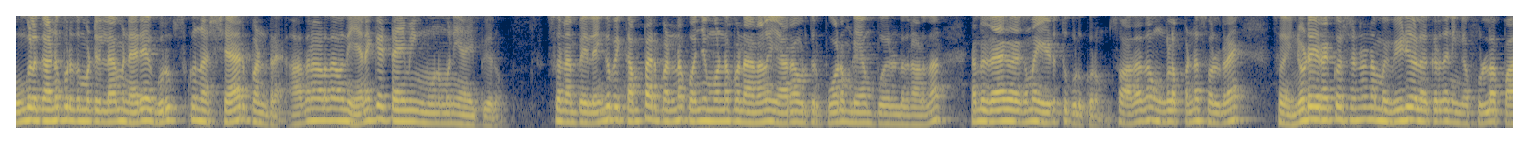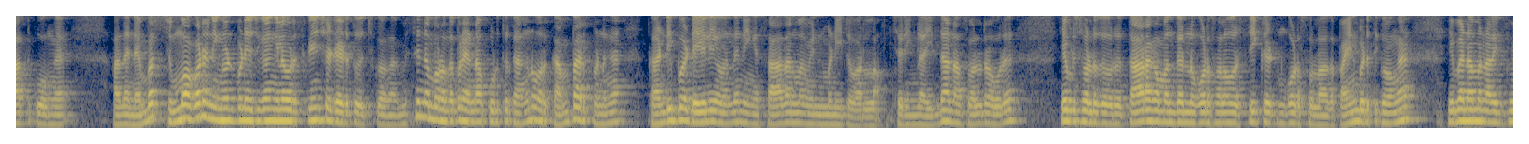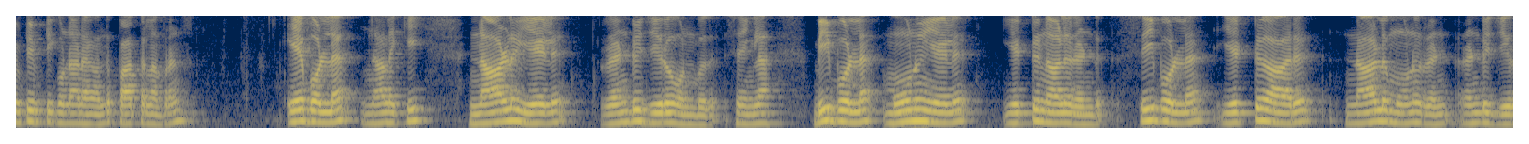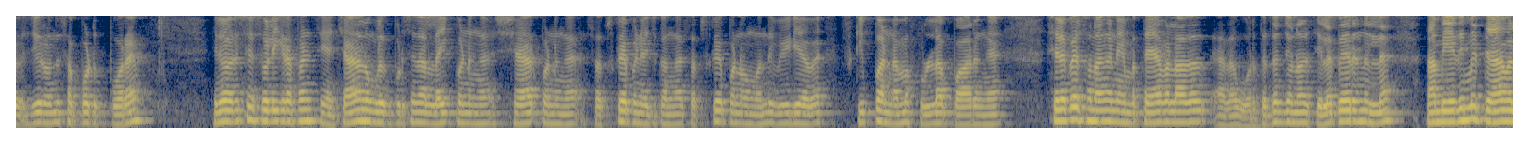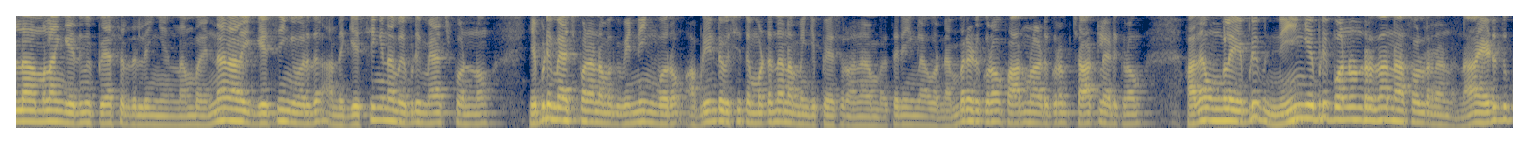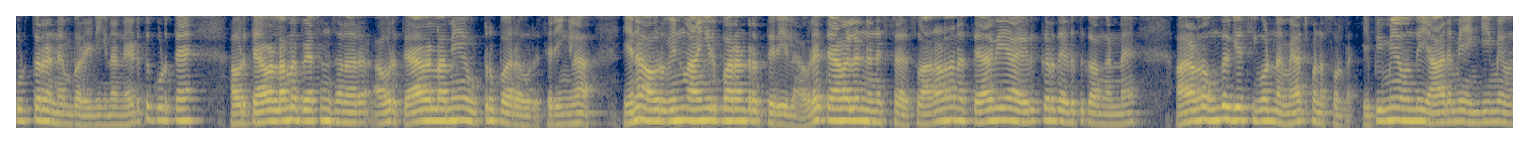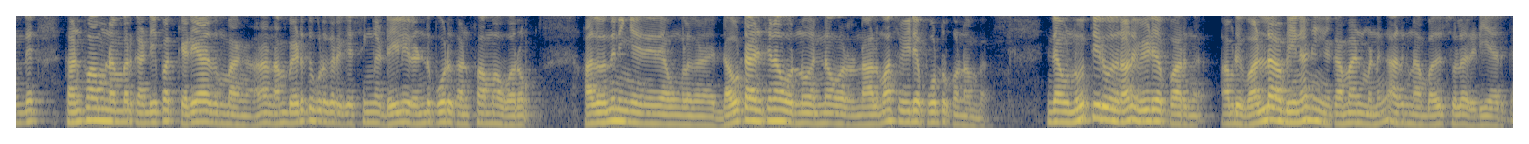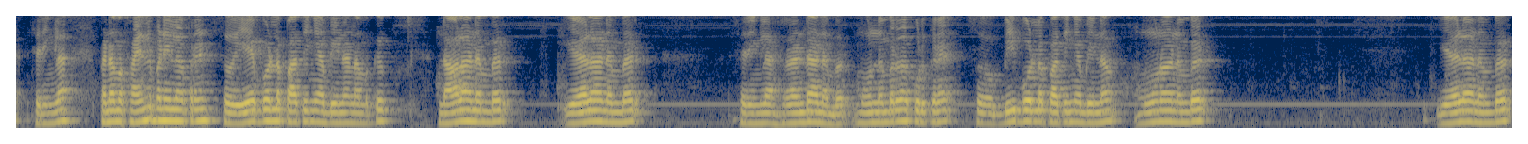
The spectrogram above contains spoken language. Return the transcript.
உங்களுக்கு அனுப்புறது மட்டும் இல்லாமல் நிறைய குரூப்ஸ்க்கு நான் ஷேர் பண்ணுறேன் அதனால தான் வந்து எனக்கே டைமிங் மூணு மணி ஆகி போயிடும் ஸோ நம்ம இதில் எங்கே போய் கம்பேர் பண்ணால் கொஞ்சம் முன்ன பண்ண ஆனாலும் யாரோ ஒருத்தர் போட முடியாமல் போயிருந்ததுனால தான் நம்ம வேக வேகமாக எடுத்து கொடுக்குறோம். ஸோ அதை தான் உங்களை பண்ண சொல்கிறேன் ஸோ என்னுடைய ரெக்வஸ்ட்னா நம்ம வீடியோவில் இருக்கிறத நீங்கள் ஃபுல்லாக பார்த்துக்கோங்க. அந்த நம்பர்ஸ் சும்மா கூட நீங்கள் நோட் பண்ணி வச்சுக்கோங்க. இல்லை ஒரு ஸ்க்ரீன்ஷாட் எடுத்து வச்சுக்கோங்க. மிஷின் நம்பர் வந்தப்பறம் என்ன கொடுத்துருக்காங்கன்னு ஒரு கம்பேர் பண்ணுங்கள் கண்டிப்பாக டெய்லியும் வந்து நீங்கள் சாதாரணமாக வின் பண்ணிட்டு வரலாம். சரிங்களா? இதுதான் நான் சொல்கிற ஒரு எப்படி சொல்கிறது ஒரு தாரக மந்திரன்னு கூட சொல்லலாம் ஒரு சீக்ரெட்னு கூட சொல்லலாம். அதை பயன்படுத்திக்கோங்க. இப்போ நம்ம நாளைக்கு ஃபிஃப்டி ஃபிஃப்டிக்கு உண்டான வந்து பார்த்துடலாம் ஃப்ரெண்ட்ஸ் ஏ போர்டில் நாளைக்கு நாலு ஏழு ரெண்டு ஜீரோ ஒன்பது. சரிங்களா? பி போர்டில் மூணு ஏழு எட்டு நாலு ரெண்டு. சி போலில் எட்டு ஆறு நாலு மூணு ரெண்டு ரெண்டு ஜீரோ. ஜீரோ வந்து சப்போர்ட்டுக்கு போகிறேன் இன்னொரு விஷயம் சொல்லிக்கிறேன் ஃப்ரெண்ட்ஸ் என் சேனல் உங்களுக்கு பிடிச்சிருந்தா லைக் பண்ணுங்கள் ஷேர் பண்ணுங்கள் சப்ஸ்கிரைப் பண்ணி வச்சுக்கோங்க. சப்ஸ்கிரைப் பண்ணவங்க வந்து வீடியோவை ஸ்கிப் பண்ணாமல் ஃபுல்லாக பாருங்கள் சில பேர் சொன்னாங்க நம்ம தேவையில்லாத அதாவது ஒருத்தர் தான் சொன்னார் சில பேருன்னு இல்லை. நம்ம எதுவுமே தேவையில்லாமலாம் இங்கே எதுவுமே பேசுறது இல்லைங்க நம்ம என்ன நாளைக்கு கெஸ்ஸிங் வருது அந்த கெஸ்ஸிங்கை நம்ம எப்படி மேட்ச் பண்ணணும் எப்படி மேட்ச் பண்ணால் நமக்கு வின்னிங் வரும் அப்படின்ற விஷயத்த மட்டும்தான் நம்ம இங்கே பேசுகிறோம் நம்ம சரிங்களா? ஒரு நம்பர் எடுக்கிறோம் ஃபார்முலா எடுக்கிறோம் சார்ட்டில் எடுக்கிறோம். அதை உங்களை எப்படி நீங்கள் எப்படி பண்ணுன்றதான் நான் சொல்கிறேன் நான். நான் எடுத்து கொடுத்துட்றேன் நம்பர் இன்றைக்கி நான் எடுத்து கொடுத்தேன். அவர் தேவையில்லாமல் பேசணும்னு சொன்னார். அவர் தேவையில்லாமே விட்டுருப்பார் அவர் சரிங்களா? ஏன்னா அவர் வின் வாங்கியிருப்பாருன்றது தெரியல. அவரே தேவையில்லைன்னு நினச்சிட்டார். ஸோ அதனால தான் நான் தேவையாக இருக்கிறத எடுத்துக்காங்கன்னு அதனால தான் உங்கள் கேஸிங்கோட நான் மேட்ச் பண்ண சொல்கிறேன் எப்பயுமே வந்து யாருமே எங்கேயுமே வந்து கன்ஃபார்ம் நம்பர் கண்டிப்பாக கிடையாதும்பாங்க. ஆனால் நம்ம எடுத்து கொடுக்குற கேஸிங்கில் டெய்லி ரெண்டு போர்டு கன்ஃபார்மாக வரும். அது வந்து நீங்கள் உங்களுக்கு டவுட்டாக இருந்துச்சுன்னா ஒரு இன்னும் ஒரு நாலு மாதம் வீடியோ போட்டிருக்கோம் நம்ம. இந்த நூற்றி இருபது நாள் வீடியோ பாருங்கள் அப்படி வரல அப்படின்னா நீங்கள் கமெண்ட் பண்ணுங்கள் அதுக்கு நான் பதில் சொல்ல ரெடியாக இருக்கேன். சரிங்களா? இப்போ நம்ம ஃபைனல் பண்ணிடலாம் ஃப்ரெண்ட்ஸ் ஸோ ஏ போர்டில் பார்த்தீங்க அப்படின்னா நமக்கு நாலாம் நம்பர் ஏழாம் நம்பர் சரிங்களா? ரெண்டாம் நம்பர் மூணு நம்பர் தான் கொடுக்குறேன். ஸோ பி போர்டில் பார்த்தீங்க அப்படின்னா மூணாம் நம்பர் ஏழாம் நம்பர்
